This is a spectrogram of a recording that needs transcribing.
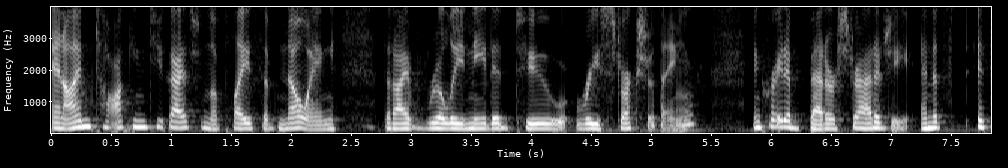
And I'm talking to you guys from the place of knowing that I've really needed to restructure things and create a better strategy. And it's it's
